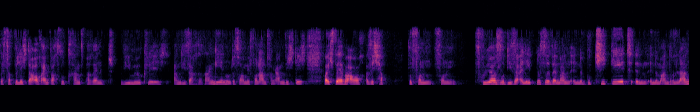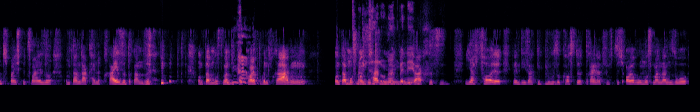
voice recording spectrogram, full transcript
deshalb will ich da auch einfach so transparent wie möglich an die Sache rangehen und das war mir von Anfang an wichtig, weil ich selber auch, also ich habe so von, von früher so diese Erlebnisse, wenn man in eine Boutique geht, in, in einem anderen Land beispielsweise, und dann da keine Preise dran sind. Und da muss man die Verkäuferin fragen und da muss man so tun, wenn die unangenehm. sagt, das, ja voll, wenn die sagt, die Bluse kostet 350 Euro, muss man dann so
